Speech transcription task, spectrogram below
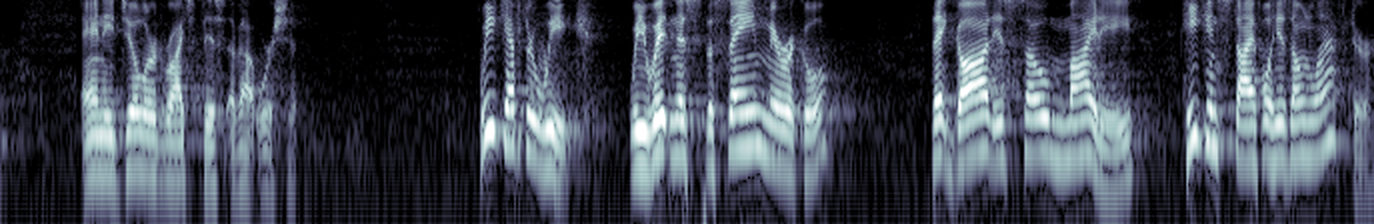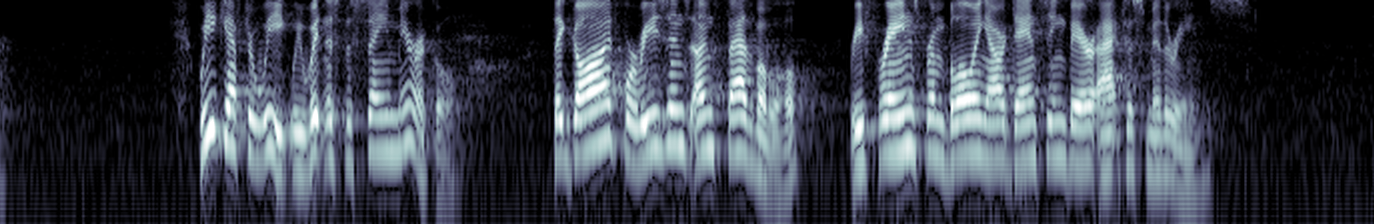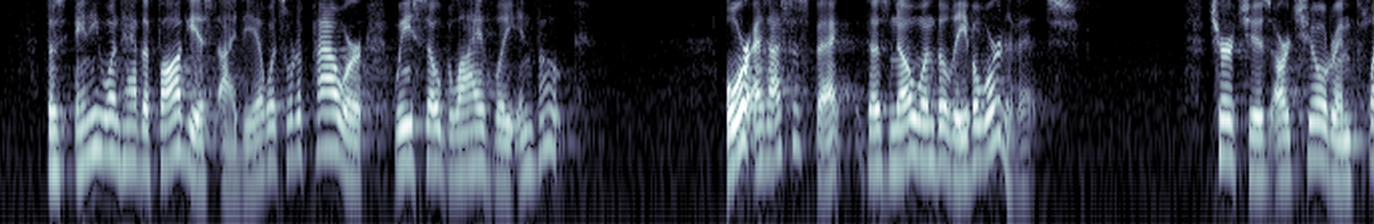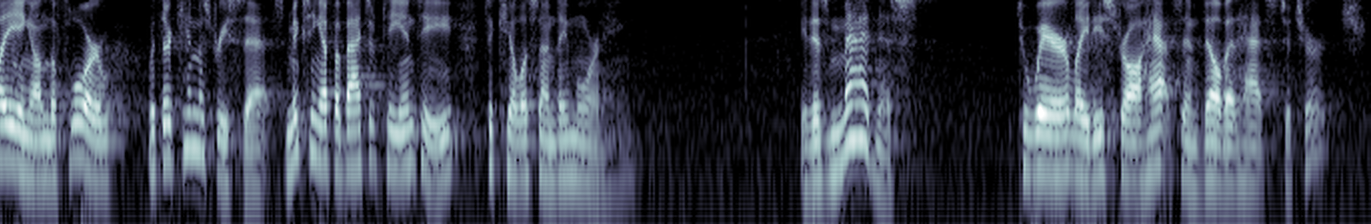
Annie Dillard writes this about worship. Week after week, we witness the same miracle that God is so mighty, he can stifle his own laughter. Week after week, we witness the same miracle that God, for reasons unfathomable, refrains from blowing our dancing bear act to smithereens. Does anyone have the foggiest idea what sort of power we so blithely invoke? Or, as I suspect, does no one believe a word of it? Churches are children playing on the floor with their chemistry sets, mixing up a batch of TNT to kill a Sunday morning. It is madness to wear ladies' straw hats and velvet hats to church.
